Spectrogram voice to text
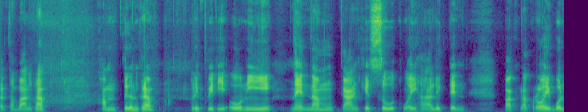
รัฐบาลครับคำเตือนครับ คลิปวิดีโอนี้แนะนำการคิดสูตรหวยหาเลขเด่น ปักหลักร้อยบน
